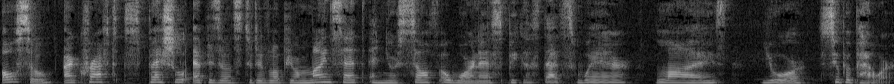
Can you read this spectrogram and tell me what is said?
Also, I craft special episodes to develop your mindset and your self awareness because that's where lies your superpower.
